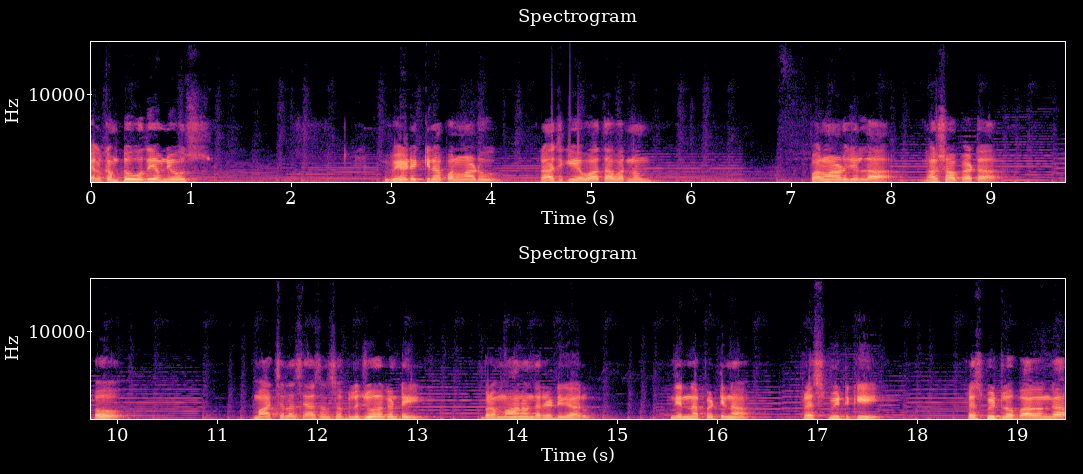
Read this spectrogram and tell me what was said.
వెల్కమ్ టు ఉదయం న్యూస్. వేడెక్కిన పల్నాడు రాజకీయ వాతావరణం. పల్నాడు జిల్లా నర్సాపేటలో మాచల శాసనసభ్యులు జూలకంటి బ్రహ్మానందరెడ్డి గారు నిన్న పెట్టిన ప్రెస్ మీట్కి ప్రెస్ మీట్లో భాగంగా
